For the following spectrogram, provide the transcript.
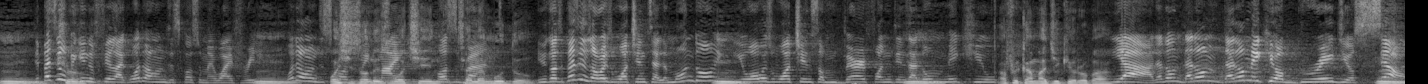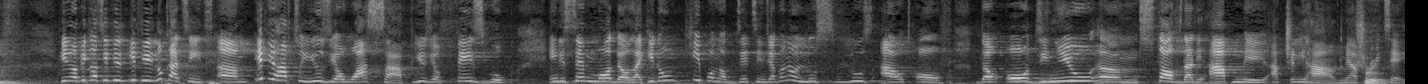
Mm, the person true. will begin to feel like, what do I want to discuss with my wife, really? Mm. What do I want to discuss she's with always my watching husband? Telemundo. Because the person is always watching Telemundo. Mm. You're always watching some very funny things that don't make you African Magic Yoruba. yeah, that don't that don't that don't make you upgrade yourself. You know, because if you if you look at it, um, if you have to use your WhatsApp, use your Facebook in the same model, like you don't keep on updating, you're going to lose lose out of the old the new um, stuff that the app may actually have, may have created.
